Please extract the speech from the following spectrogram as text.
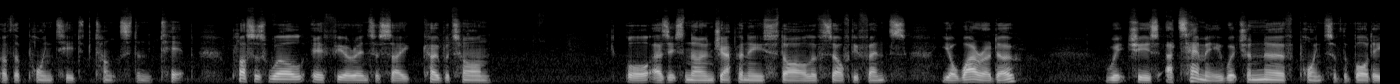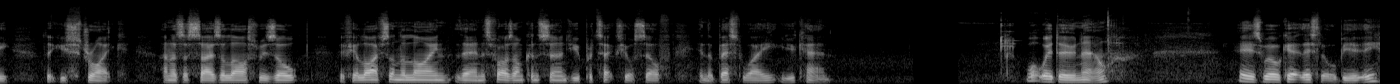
of the pointed tungsten tip plus as well if you're into say kobuton or as it's known Japanese style of self-defense yawarado which is atemi which are nerve points of the body that you strike and as I say as a last resort if your life's on the line, then as far as I'm concerned, you protect yourself in the best way you can. What we'll do now is we'll get this little beauty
